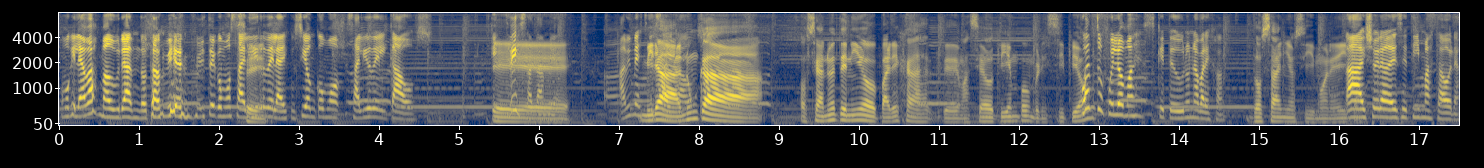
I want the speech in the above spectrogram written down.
como que la vas madurando también. Viste cómo salir Sí. de la discusión, cómo salir del caos. Te estresa Eh, también. A mí me estresa Mirá, el caos. nunca. O sea, no he tenido parejas de demasiado tiempo en principio. ¿Cuánto fue lo más que te duró una pareja? Dos años y monedita. Ay, yo era de ese team hasta ahora.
